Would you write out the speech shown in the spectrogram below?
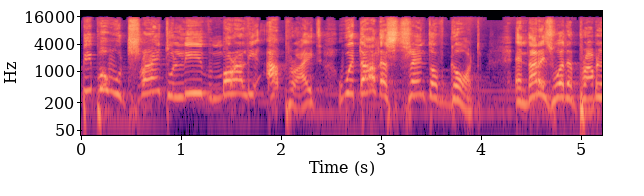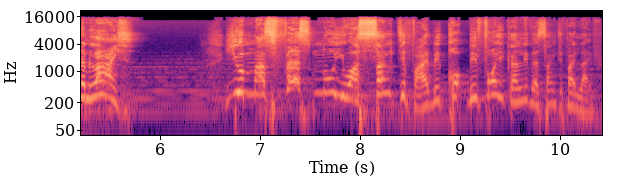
people will try to live morally upright without the strength of God. And that is where the problem lies. You must first know you are sanctified before you can live a sanctified life.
